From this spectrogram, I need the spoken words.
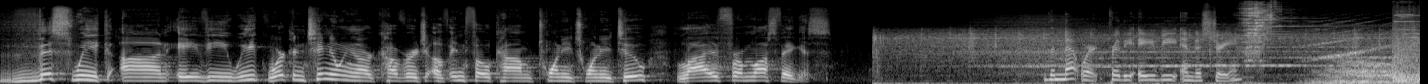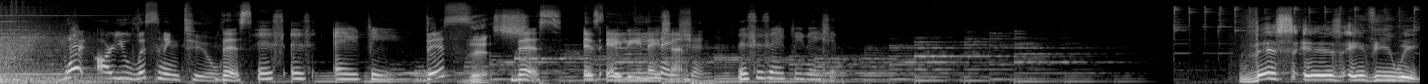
This week on AV Week, we're continuing our coverage of InfoComm 2022 live from Las Vegas. The network for the AV industry. What are you listening to? This This is AV. This This. this is AV, Nation. This is AV Nation. This is AV Week,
